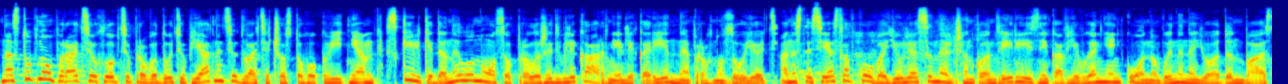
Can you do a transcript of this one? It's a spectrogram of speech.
Наступну операцію хлопці проведуть у п'ятницю, 26 квітня. Скільки Данило Носов пролежить в лікарні, лікарі не прогнозують. Анастасія Славкова, Юлія Синельченко, Андрій Різніков, Євген Янько. Новини на ЮА Донбас.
